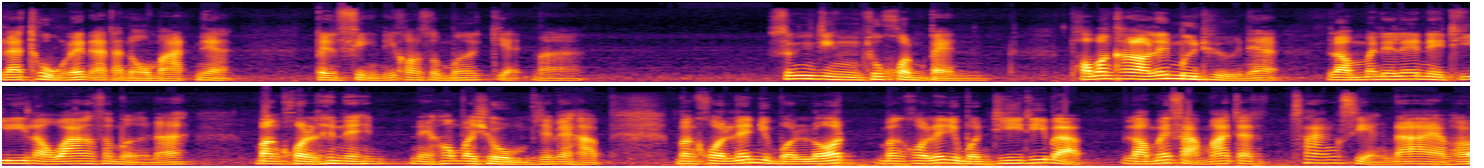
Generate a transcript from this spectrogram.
และถูกเล่นอัตโนมัติเนี่ยเป็นสิ่งที่ consumer เกลียดมา ซึ่งจริงทุกคนเป็น ราะบางครั้งเราเล่นมือถือเนี่ยเราไม่ได้เล่นในที่ที่เราว่างเสมอนะ บางคนเล่นในในห้องประชุมใช่ไหมครับ บางคนเล่นอยู่บนรถ บางคนเล่นอยู่บนที่ที่แบบ เราไม่สามารถจะสร้างเสียงได้ เพราะ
